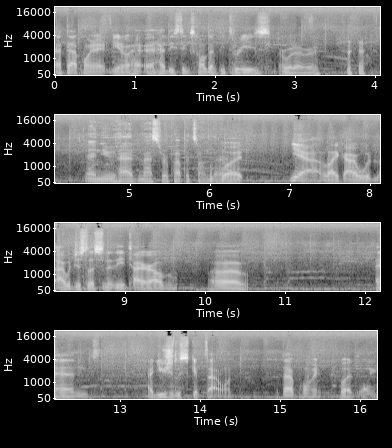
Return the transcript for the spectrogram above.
at that point, I, you know, ha- I had these things called MP3s or whatever. and you had Master of Puppets on there. But yeah, like I would, I would just listen to the entire album, uh, and I'd usually skip that one at that point. But like,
